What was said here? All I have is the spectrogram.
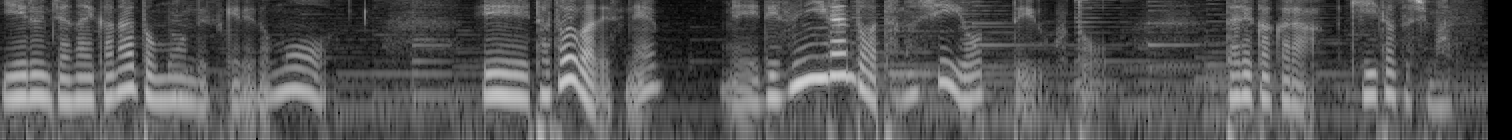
言えるんじゃないかなと思うんですけれども、えー、例えばですね、えディズニーランドは楽しいよっていうことを誰かから聞いたとします。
